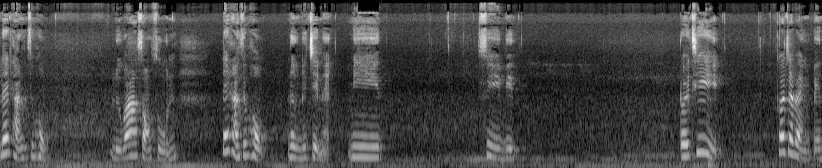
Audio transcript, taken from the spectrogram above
เลขฐาน 16 หรือว่า 20 เลขฐาน16 1ดิจิตเนี่ย มี 4 บิต โดยที่ก็จะแบ่งเป็น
